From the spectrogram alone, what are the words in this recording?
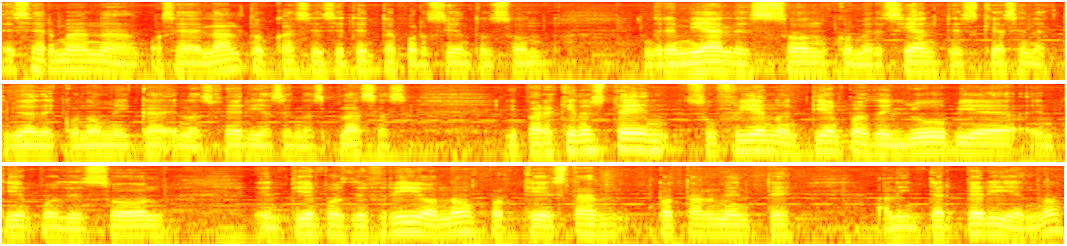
Esa hermana, o sea, el Alto casi el 70% son gremiales, son comerciantes que hacen actividad económica en las ferias, en las plazas. Y para que no estén sufriendo en tiempos de lluvia, en tiempos de sol, en tiempos de frío, ¿no? Porque están totalmente a la intemperie, ¿no?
